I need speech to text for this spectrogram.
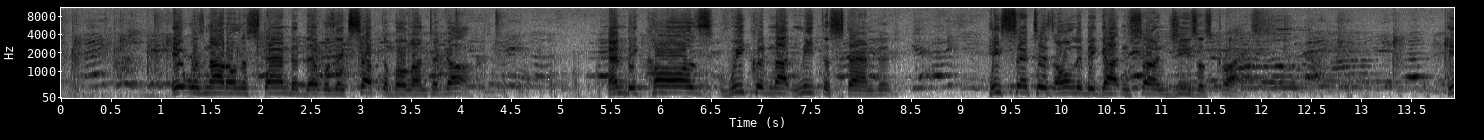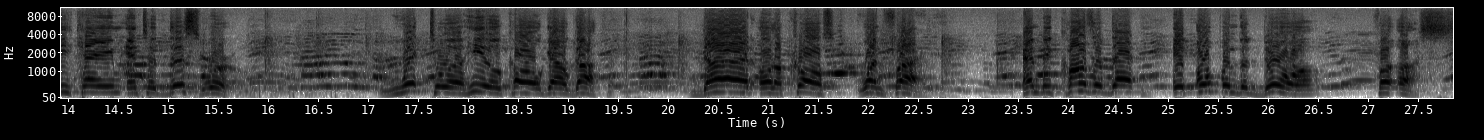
it was not on the standard that was acceptable unto God. And because we could not meet the standard, he sent his only begotten son, Jesus Christ. He came into this world, went to a hill called Golgotha, died on a cross one Friday. And because of that, it opened the door for us.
